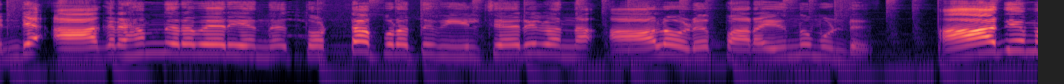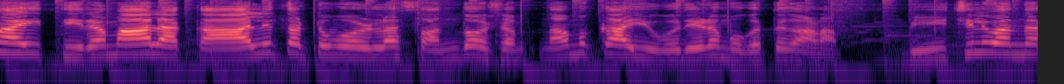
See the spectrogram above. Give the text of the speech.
എന്റെ ആഗ്രഹം നിറവേറിയെന്ന് തൊട്ടപ്പുറത്ത് വീൽ ചെയറിൽ വന്ന ആളോട് പറയുന്നുമുണ്ട്. ആദ്യമായി തിരമാല കാലിൽ തട്ടുമ്പോഴുള്ള സന്തോഷം നമുക്ക് ആ യുവതിയുടെ മുഖത്ത് കാണാം. ബീച്ചിൽ വന്ന്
